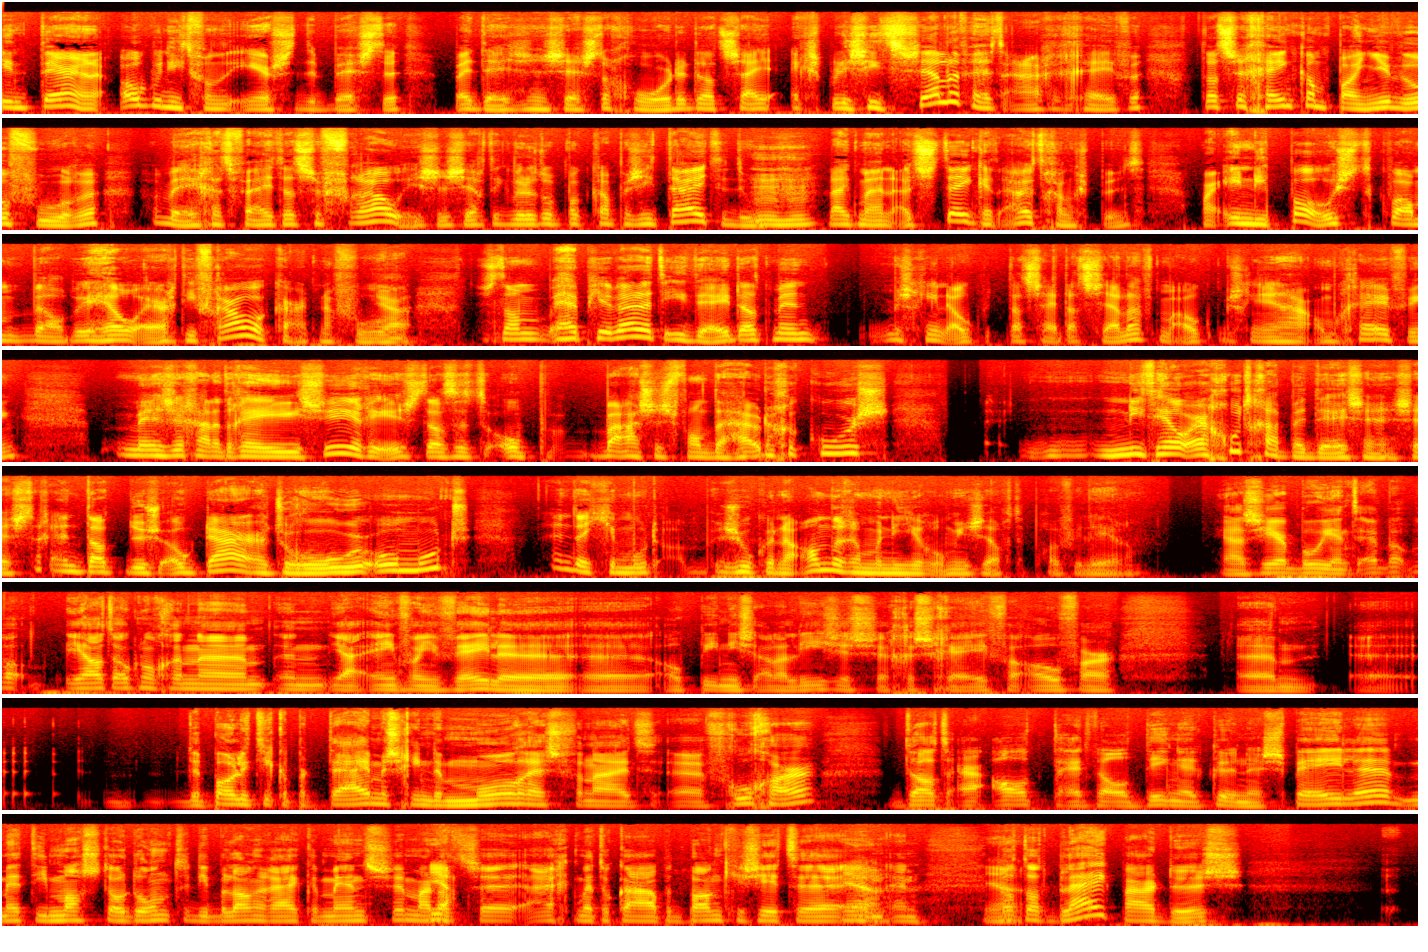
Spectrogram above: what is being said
intern ook niet van de eerste de beste bij D66 hoorde dat zij expliciet zelf heeft aangegeven dat ze geen campagne wil voeren vanwege het feit dat ze vrouw is. Ze zegt ik wil het op mijn capaciteiten doen Mhm. lijkt mij een uitstekend uitgangspunt. Maar in die post kwam wel weer heel erg die vrouwenkaart naar voren. Ja. Dus dan heb je wel het idee dat men, misschien ook dat zij dat zelf, maar ook misschien in haar omgeving, men zich aan het realiseren is dat het op basis van de huidige koers niet heel erg goed gaat bij D66. En dat dus ook daar het roer om moet. En dat je moet zoeken naar andere manieren om jezelf te profileren. Ja, zeer boeiend. Je had ook nog een, eh, een, ja, een van je vele eh, opinies, analyses eh, geschreven over ehm, eh, de politieke partij, misschien de mores vanuit vroeger. Dat er altijd wel dingen kunnen spelen met die mastodonten, die belangrijke mensen. Maar Ja. dat ze eigenlijk met elkaar op het bankje zitten. En, en Ja. dat dat blijkbaar dus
